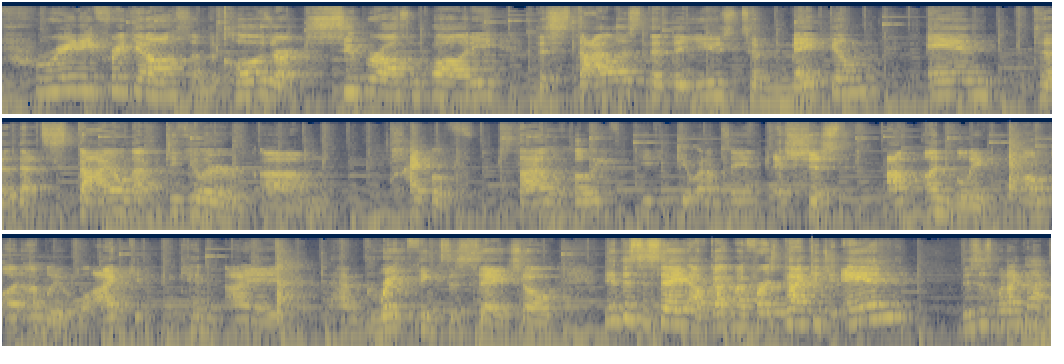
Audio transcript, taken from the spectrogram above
pretty freaking awesome. The clothes are super awesome quality. The stylist that they use to make them and to that style, that particular um, type of style of clothing, you get what I'm saying? It's just, I'm unbelievable, I'm un unbelievable. I can, can, I have great things to say. So, needless to say, I've got my first package and this is what I got.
